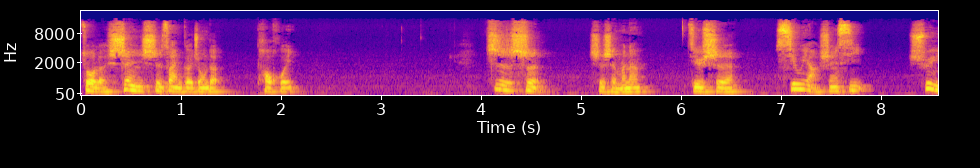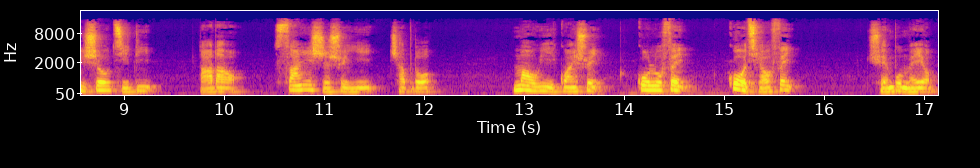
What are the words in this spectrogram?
做了盛世赞歌中的炮灰。治世是什么呢？就是休养生息，税收极低，达到三十税一差不多，贸易关税、过路费、过桥费全部没有。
